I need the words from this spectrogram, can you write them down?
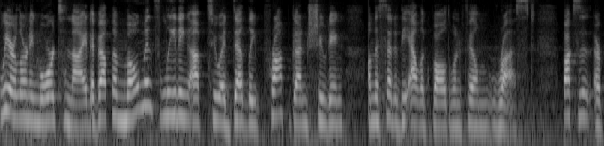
We are learning more tonight about the moments leading up to a deadly prop gun shooting on the set of the Alec Baldwin film Rust. Fox's, or,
